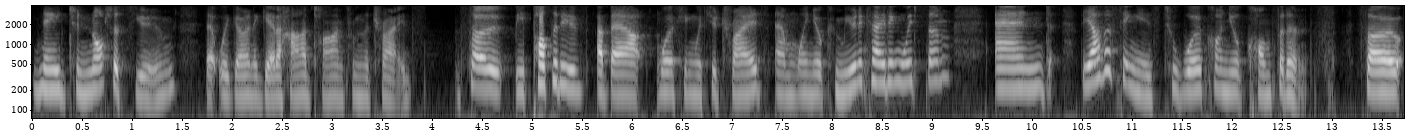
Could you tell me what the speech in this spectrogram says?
need to not assume that we're going to get a hard time from the trades. So be positive about working with your trades and when you're communicating with them and the other thing is to work on your confidence. So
